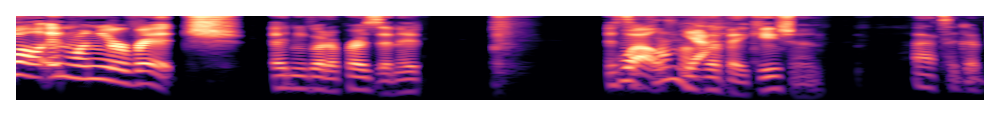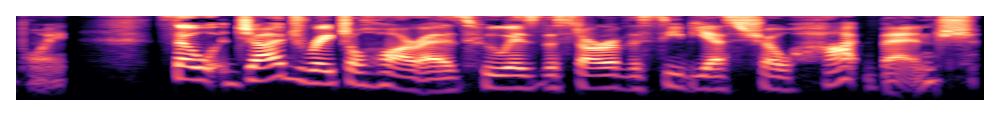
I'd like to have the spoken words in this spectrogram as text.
Well, and when you're rich and you go to prison, it it's Well, a form yeah. of a vacation. That's a good point. So, Judge Rachel Juarez, who is the star of the CBS show Hot Bench,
